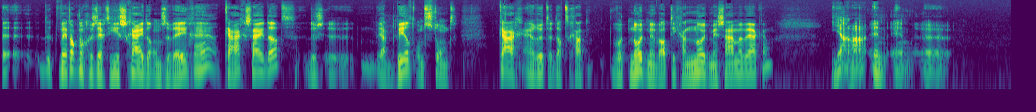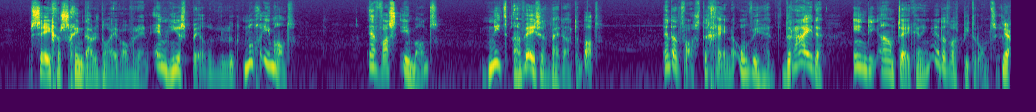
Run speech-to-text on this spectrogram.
Uh, er werd ook nog gezegd, hier scheiden onze wegen. Hè? Kaag zei dat. Dus uh, ja, het beeld ontstond, Kaag en Rutte, dat gaat, wordt nooit meer wat. Die gaan nooit meer samenwerken. Ja, en, en uh, Segers ging daar dus nog even overheen. En hier speelde natuurlijk nog iemand. Er was iemand niet aanwezig bij dat debat. En dat was degene om wie het draaide in die aantekening. En dat was Pieter Omtzigt. Ja.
